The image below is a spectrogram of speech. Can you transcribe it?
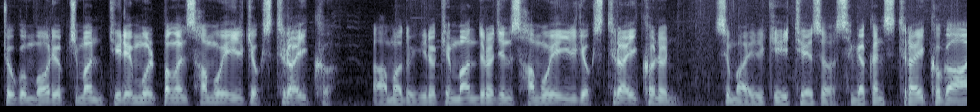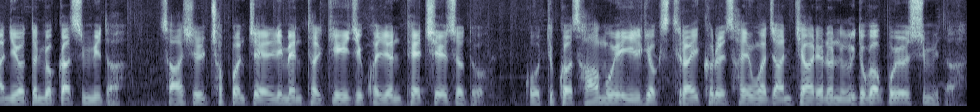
조금 어렵지만 딜에 몰빵한 3호의 일격 스트라이커. 아마도 이렇게 만들어진 3호의 일격 스트라이커는 스마일 게이트에서 생각한 스트라이커가 아니었던 것 같습니다. 사실 첫 번째 엘리멘탈 게이지 관련 패치에서도 고특화 3호의 일격 스트라이커를 사용하지 않게 하려는 의도가 보였습니다.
